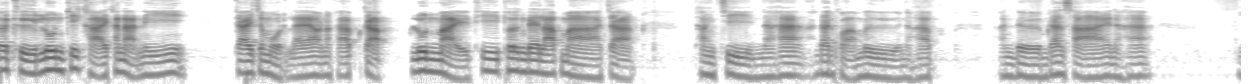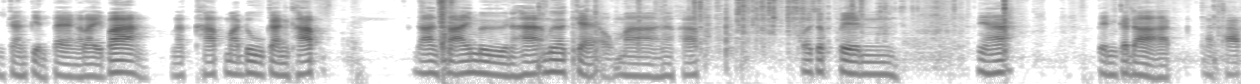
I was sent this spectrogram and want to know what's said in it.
ก็คือรุ่นที่ขายขนาดนี้ใกล้จะหมดแล้วนะครับกับรุ่นใหม่ที่เพิ่งได้รับมาจาก ทางจีนนะฮะด้านขวามือนะครับ อันเดิมด้านซ้ายนะฮะมีการเปลี่ยนแปลงอะไรบ้างนะครับ มาดูกันครับ ด้านซ้ายมือนะฮะเมื่อแกะออกมานะครับ ก็จะเป็นเนี่ยฮะเป็นกระดาษนะครับ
